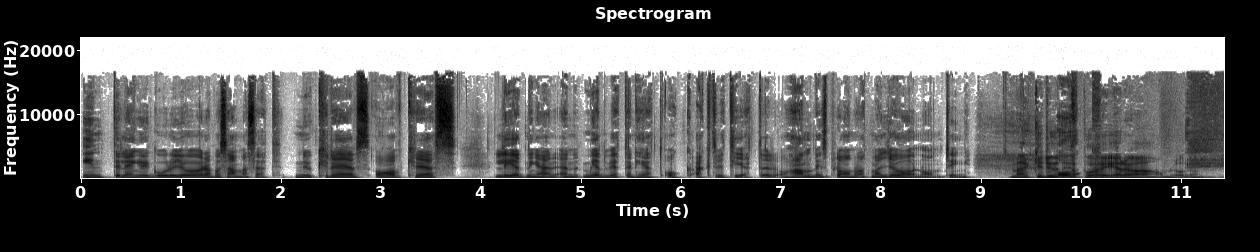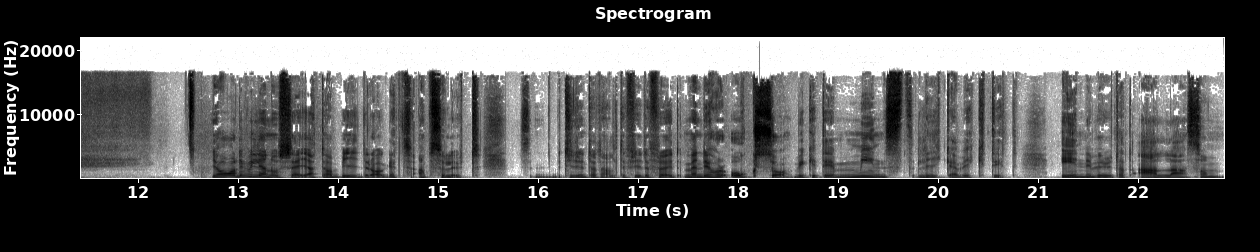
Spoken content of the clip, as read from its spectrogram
inte längre går att göra på samma sätt. Nu krävs, avkrävs ledningar en medvetenhet och aktiviteter och handlingsplaner och att man gör någonting. Märker du det och, på era områden? Ja, det vill jag nog säga att det har bidragit, absolut. Det betyder inte att allt är frid och fröjd. Men det har också, vilket är minst lika viktigt, inneburit att alla som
